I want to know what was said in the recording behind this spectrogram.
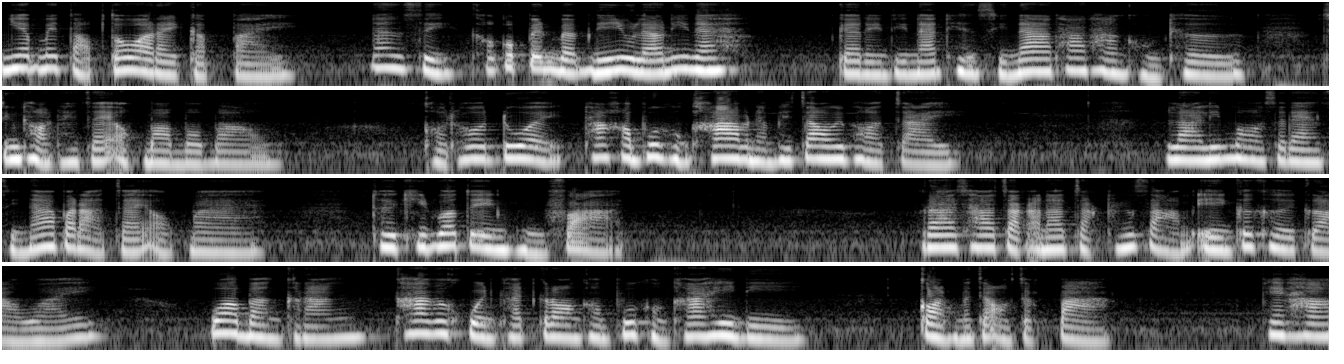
เงียบไม่ตอบโต้อะไรกลับไป นั่นสิเขาก็เป็นแบบนี้อยู่แล้วนี่นะการเรนตินัทเห็นสีหน้าท่าทางของเธอ จึงถอนหายใจออกมาเบาๆ ขอโทษด้วย ถ้าคำพูดของข้ามันทำให้เจ้าไม่พอใจ ลาลิมอร์แสดงสีหน้าประหลาดใจออกมา เธอคิดว่าตัวเองหูฝาด ราชาจากอาณาจักรทั้งสามเองก็เคยกล่าวไว้ ว่าบางครั้งข้าก็ควรคัดกรองคำพูดของข้าให้ดี ก่อนมันจะออกจากปาก เพคะ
